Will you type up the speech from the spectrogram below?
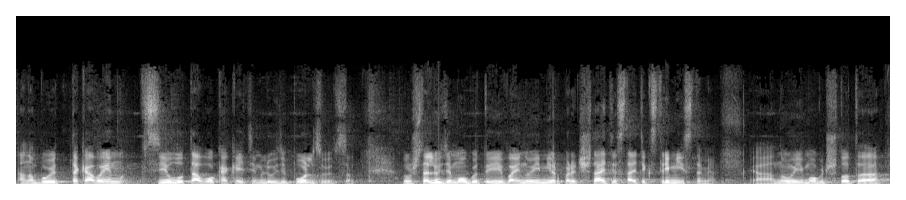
Оно будет таковым в силу того, как этим люди пользуются. Потому что люди могут и «Войну и мир» прочитать и стать экстремистами. Э, ну и могут что-то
